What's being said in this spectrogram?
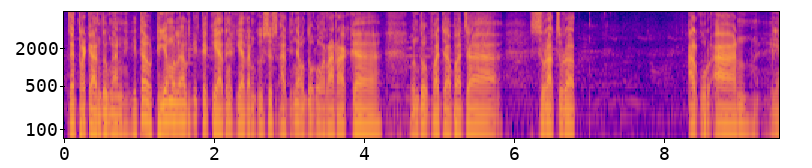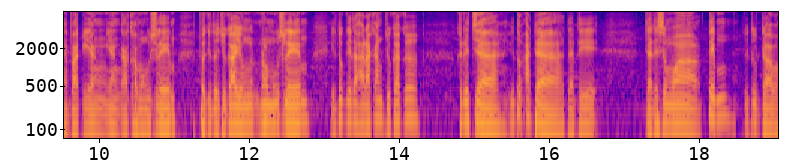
ketergantungan, kita dia melalui kegiatan-kegiatan khusus artinya untuk olahraga, untuk baca-baca surat-surat Al-Qur'an yang bagi yang yang agama muslim, begitu juga yang non muslim, itu kita arahkan juga ke gereja. Itu ada. Jadi jadi semua tim itu sudah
